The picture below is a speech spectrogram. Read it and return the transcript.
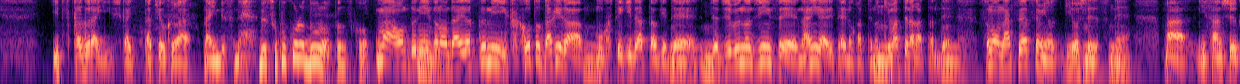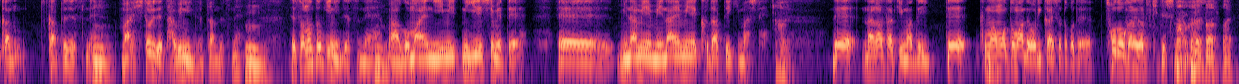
5日ぐらいしか行った記憶がないんですね。で、そこからどうなったんですか？まあ本当にその大学に行くことだけが目的だったわけで、じゃあ自分の人生何がやりたいのかっていうの決まってなかったんで、その夏休みを利用してですね、まあ2、3週間使ってですね、まあ一人で旅に出たんですね。で、その時にですね、まあ5万円に握りしめて、えー、南へ南へ下っていきまして、はい。で、長崎まで行って、熊本まで折り返したところで、ちょうどお金が尽きてしまいました。はい。はい。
